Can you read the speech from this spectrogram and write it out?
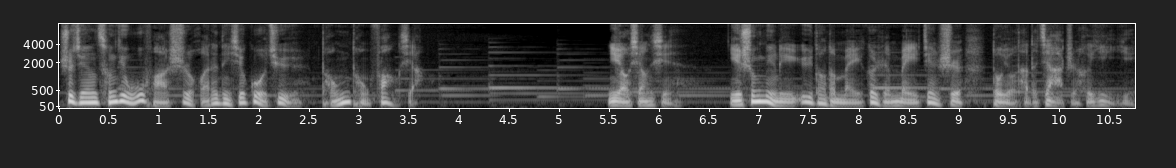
是将曾经无法释怀的那些过去，统统放下。你要相信，你生命里遇到的每个人、每件事都有它的价值和意义。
